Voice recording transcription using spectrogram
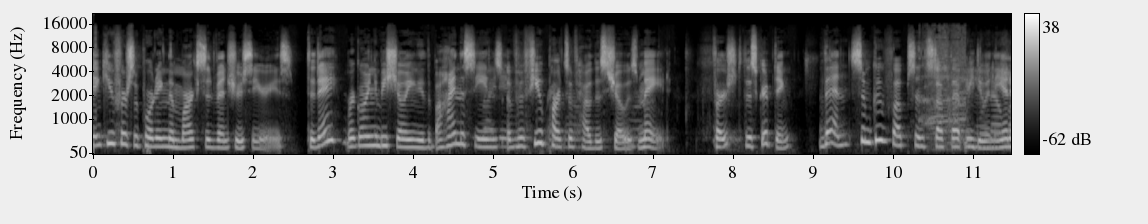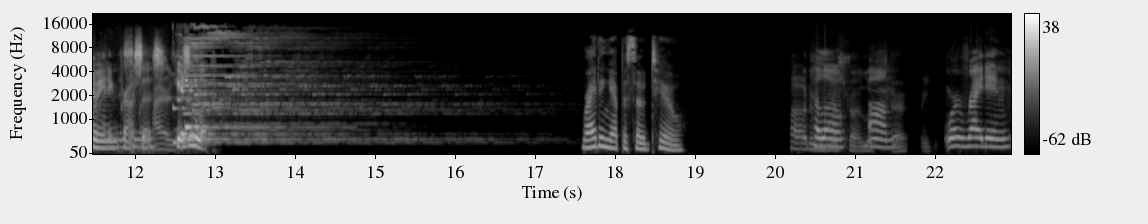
Thank you for supporting the Mark's Adventure series. Today, we're going to be showing you the behind the scenes of a few parts of how this show is made. First, the scripting, then, some goof ups and stuff that we do in the animating process. Here's a look. Writing episode 2. Hello, a restaurant look, um, We're writing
